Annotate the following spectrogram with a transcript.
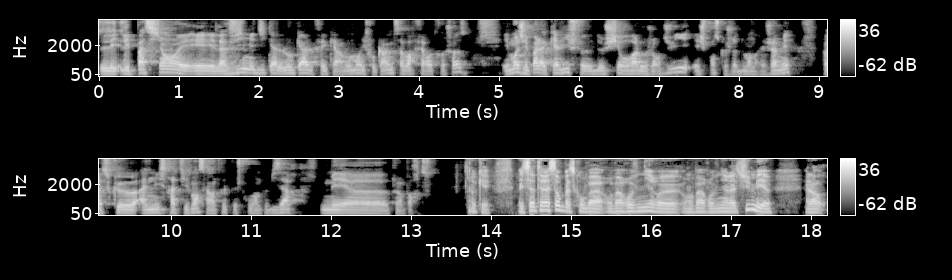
les, les patients et, la vie médicale locale fait qu'à un moment il faut quand même savoir faire autre chose. Et moi j'ai pas la qualif de chiroral aujourd'hui et je pense que je la demanderai jamais parce que administrativement c'est un truc que je trouve un peu bizarre, mais euh, peu importe. Ok, mais c'est intéressant parce qu'on va on va revenir euh, on va revenir là-dessus, mais euh, alors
